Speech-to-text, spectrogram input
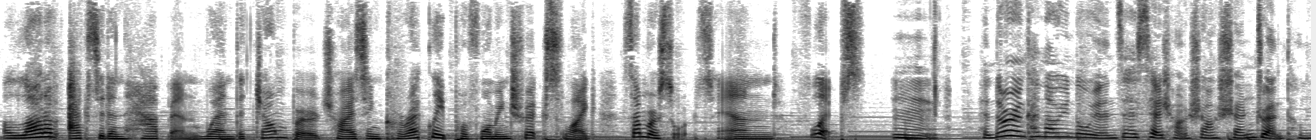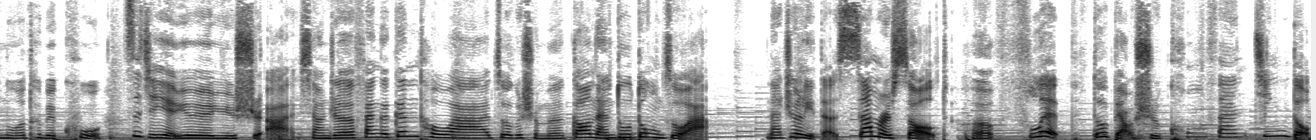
A lot of accidents happen when the jumper tries incorrectly performing tricks like somersaults and flips. 嗯，很多人看到运动员在赛场上闪转腾挪，特别酷，自己也跃跃欲试啊，想着翻个跟头啊，做个什么高难度动作啊。那这里的 somersault 和 flip 都表示空翻、筋斗。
